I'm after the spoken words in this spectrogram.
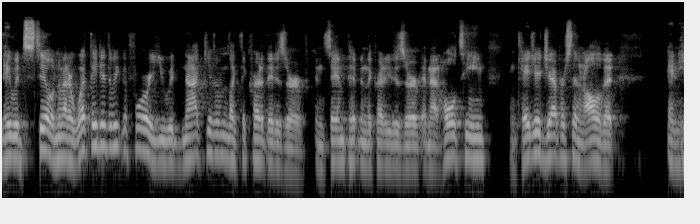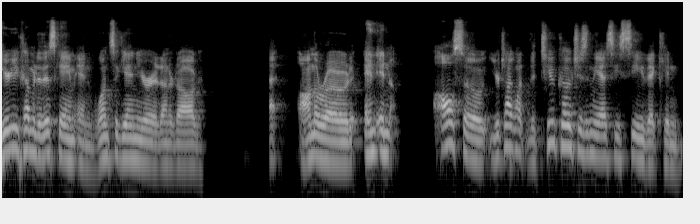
they would still, no matter what they did the week before, you would not give them like the credit they deserved and Sam Pittman the credit he deserved and that whole team and KJ Jefferson and all of it. And here you come into this game, and once again, you're an underdog uh, on the road. And, and also, you're talking about the two coaches in the SEC that can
